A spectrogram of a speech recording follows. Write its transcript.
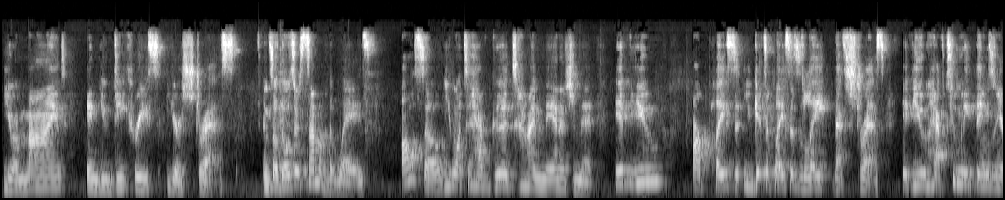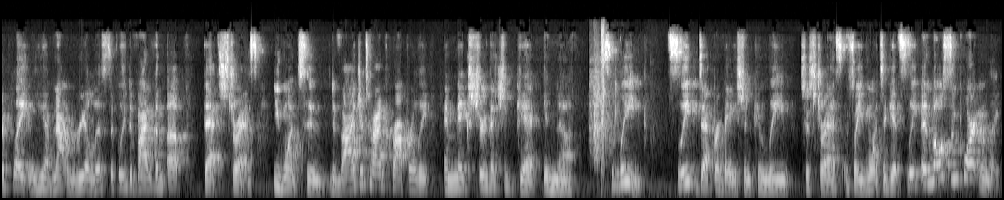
your mind and you decrease your stress. And so, those are some of the ways also you want to have good time management. If you are places you get to places late that's stress. If you have too many things on your plate and you have not realistically divided them up that's stress. You want to divide your time properly and make sure that you get enough sleep. Sleep deprivation can lead to stress and so you want to get sleep. And most importantly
